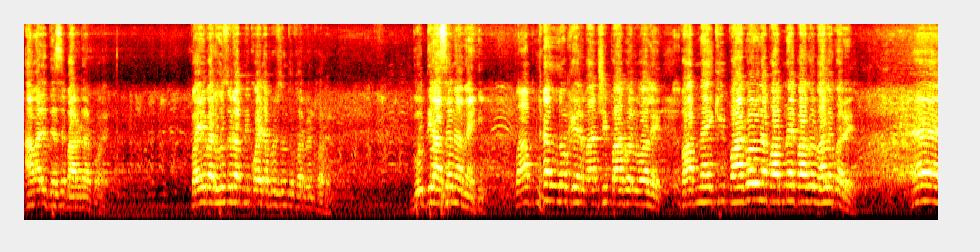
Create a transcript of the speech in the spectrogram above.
আমার দেশে বারোটার পরে। কয়েকবার হুজুর, আপনি কয়টা পর্যন্ত করবেন করেন? বুদ্ধি আছে না নাই? পাবনার লোকের মানসি পাগল বলে। পাবনায় কি পাগল না পাবনায় পাগল ভালো করে? হ্যাঁ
